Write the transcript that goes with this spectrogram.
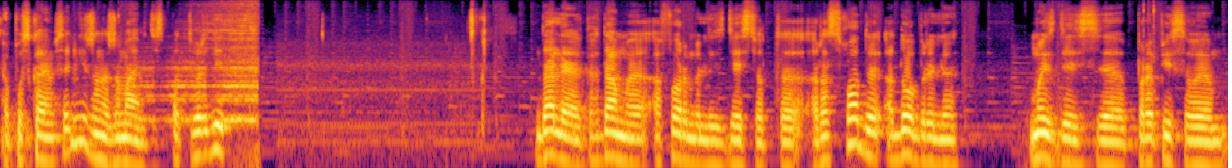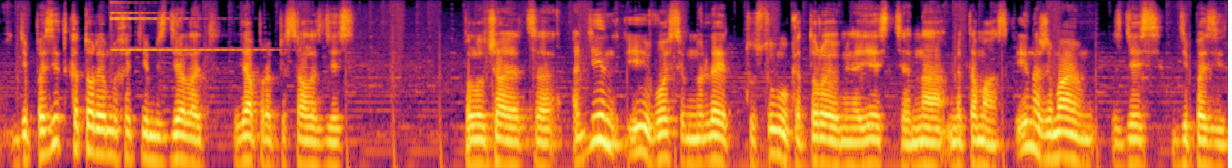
Опускаемся ниже, нажимаем здесь подтвердить. Далее, когда мы оформили здесь вот э, расходы, одобрили, мы здесь э, прописываем депозит, который мы хотим сделать. Я прописал здесь получается 1 и 8 нулей ту сумму, которая у меня есть на Metamask. И нажимаем здесь депозит.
